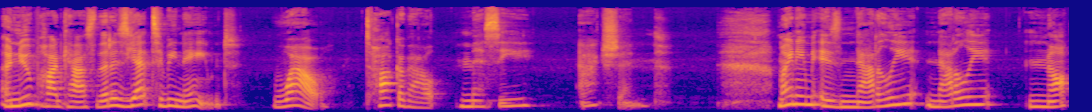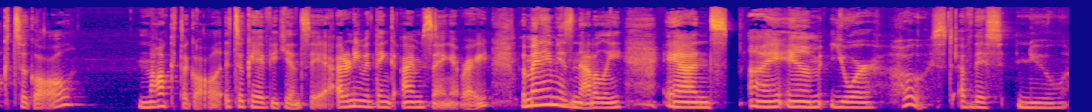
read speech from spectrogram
a new podcast that is yet to be named. Wow, talk about messy action. My name is Natalie, Natalie Noctegal. Noctegal. It's okay if you can't say it. I don't even think I'm saying it right. But my name is Natalie, and I am your host of this new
